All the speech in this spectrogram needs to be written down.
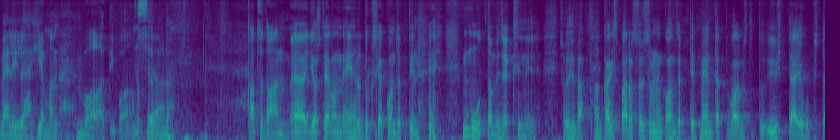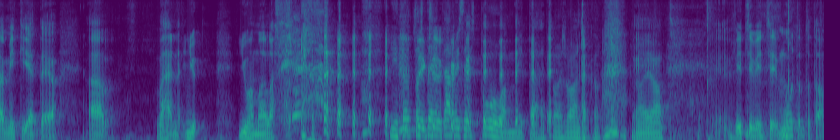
välillä hieman vaativaa. Mutta Se on. Tota, katsotaan, jos teillä on ehdotuksia konseptin muuttamiseksi, niin se on hyvä. Kaikista paras olisi sellainen konsepti, että meidän ei valmistettu yhtään, joku pistää mikki eteen ja ää, vähän ju- juomaan lasia. Niin toivottavasti ei tarvitse edes puhua mitään, että voisi vaan... No joo. Vitsi vitsi, mutta tota,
